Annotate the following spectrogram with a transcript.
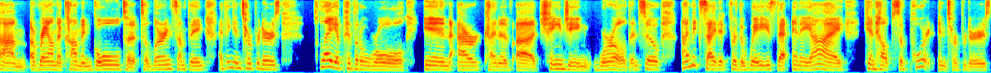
um, around a common goal to, to learn something I think interpreters play a pivotal role in our kind of uh, changing world. And so I'm excited for the ways that NAI can help support interpreters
